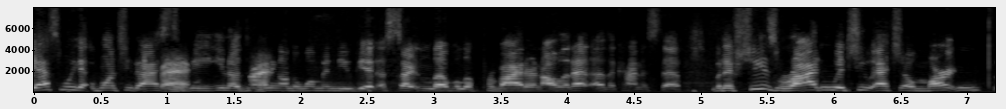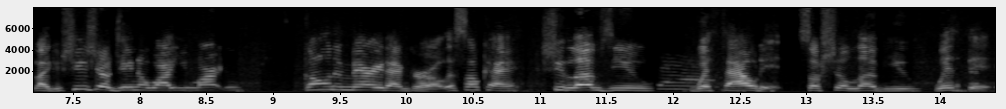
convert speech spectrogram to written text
Yes, we want you guys to be, you know, depending on the woman, you get a certain level of provider and all of that other kind of stuff. But if she's riding with you at your Martin, like if she's your Gina while you Martin, go on and marry that girl. It's okay. She loves you without it, so she'll love you with it.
